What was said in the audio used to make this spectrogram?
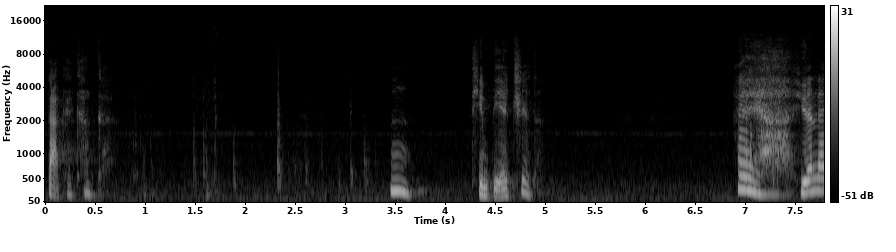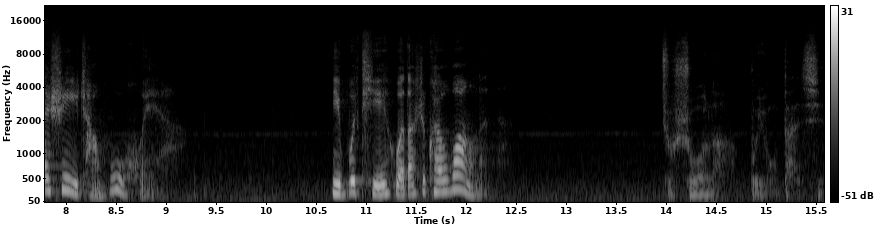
打开看看，嗯，挺别致的。哎呀，原来是一场误会啊！你不提，我倒是快忘了呢。就说了，不用担心。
